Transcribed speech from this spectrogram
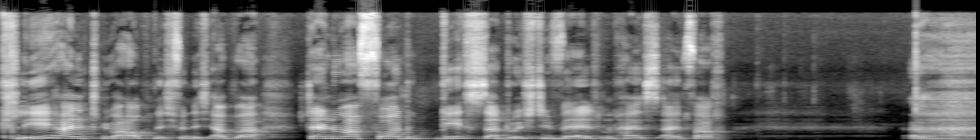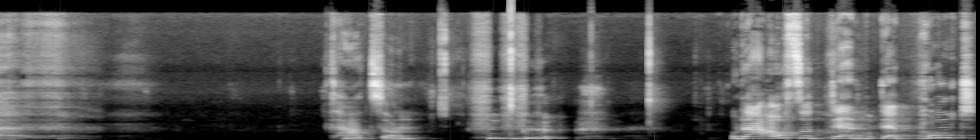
Klee halt überhaupt nicht, finde ich. Aber stell dir mal vor, du gehst da durch die Welt und heißt einfach äh, Tarzan. Oder auch so der, der Punkt,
